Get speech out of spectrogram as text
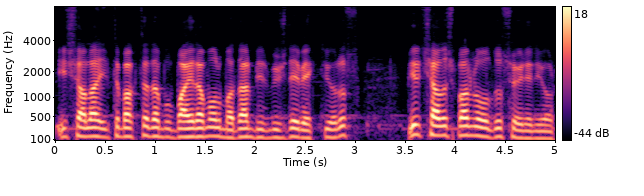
İnşallah intibakta da bu bayram olmadan bir müjde bekliyoruz. Bir çalışmanın olduğu söyleniyor.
